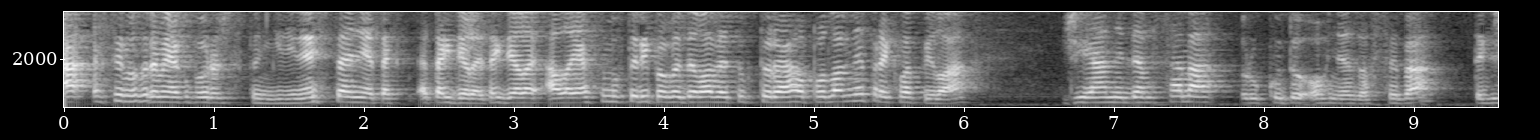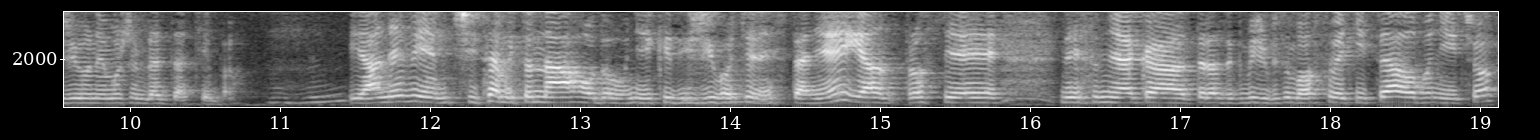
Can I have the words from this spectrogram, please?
a samozrejme ako povedal, že sa to nikdy nestane a tak, a tak ďalej, tak ďalej, ale ja som mu vtedy povedala vetu, ktorá ho podľa mňa prekvapila, že ja nedám sama ruku do ohňa za seba, takže ju nemôžem dať za teba. Mm-hmm. Ja neviem, či sa mi to náhodou niekedy v živote nestane. Ja proste nie som nejaká, teraz že by som bola svetica alebo niečo,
